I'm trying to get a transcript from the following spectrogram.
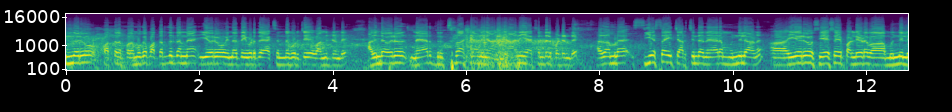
ഇന്നൊരു പത്ര പ്രമുഖ പത്രത്തിൽ തന്നെ ഈ ഒരു ഇന്നത്തെ ഇവിടുത്തെ ആക്സിഡന്റിനെ കുറിച്ച് വന്നിട്ടുണ്ട്. അതിന്റെ ഒരു നേർ ദൃക്സാക്ഷിയാണ് ഞാൻ. ഞാൻ ഈ ആക്സിഡന്റിൽ പെട്ടിട്ടുണ്ട്. അത് നമ്മുടെ സി എസ് ഐ ചർച്ചിന്റെ നേരെ മുന്നിലാണ്. ഈ ഒരു സി എസ് ഐ പള്ളിയുടെ മുന്നിൽ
